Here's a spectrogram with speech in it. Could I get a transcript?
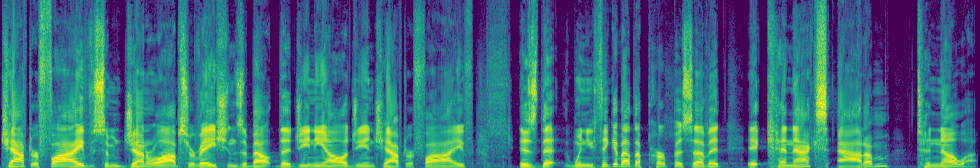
Chapter 5, some general observations about the genealogy in chapter 5 is that when you think about the purpose of it, it connects Adam to Noah.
